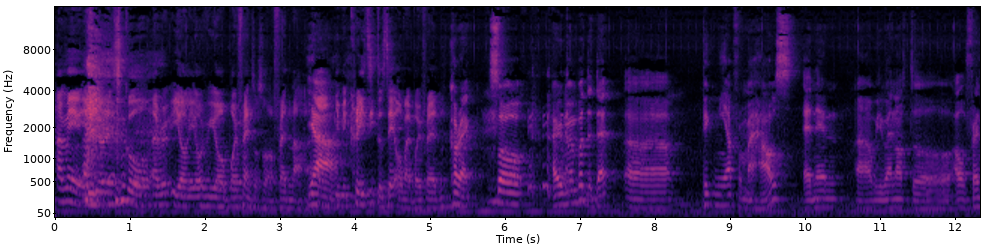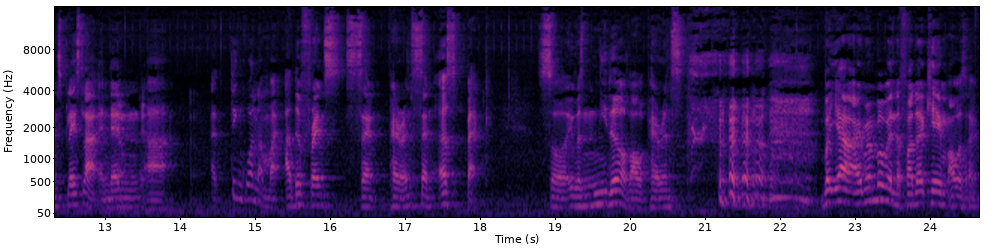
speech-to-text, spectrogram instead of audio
I mean, if you're in school, every, your, your, your boyfriend's also a friend lah. Yeah. You'd be crazy to say, oh, my boyfriend. Correct. So I remember that dad uh, picked me up from my house, and then uh, we went off to our friend's place lah. And then Yeah, yeah. Uh, I think one of my other friends' sent parents sent us back. So it was neither of our parents. but yeah, I remember when the father came, I was like,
